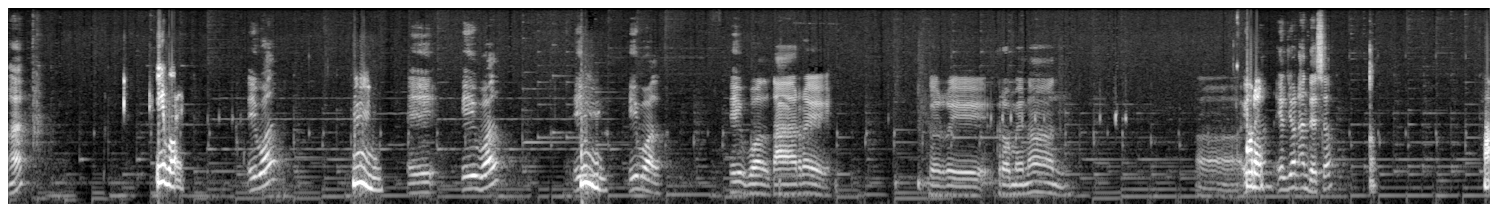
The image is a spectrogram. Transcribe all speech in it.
어? 2월. 2월? 음, 이 2월? 이 음. 2월. 2월 달에 그래 그러면은 어 올해. 1년 1년 안 됐어? 아,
